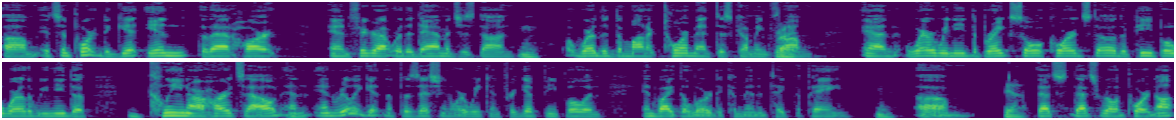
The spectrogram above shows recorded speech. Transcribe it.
um, it's important to get into that heart and figure out where the damage is done, where the demonic torment is coming from, and where we need to break soul cords to other people, where we need to clean our hearts out, and, and really get in a position where we can forgive people and invite the Lord to come in and take the pain. Um, Yeah. that's that's real important. I'll,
